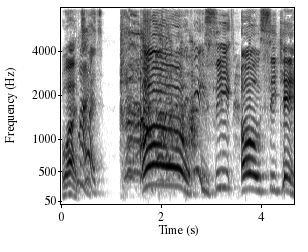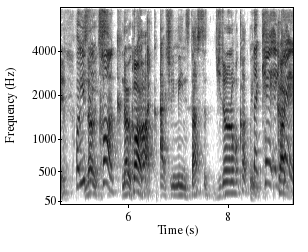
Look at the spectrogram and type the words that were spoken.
What? What? Oh, C O C K. Oh, you No, said cock. No, Cock. cock actually means that's the. You don't know what cock means? Like K A Cuck, K.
